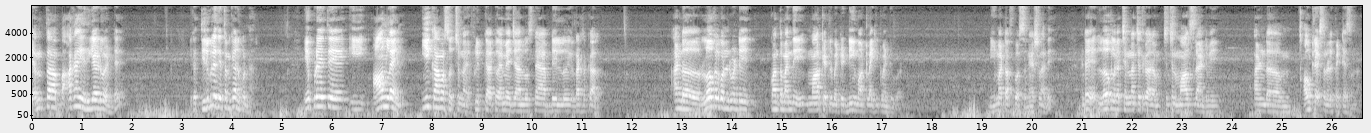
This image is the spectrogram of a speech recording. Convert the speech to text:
ఎంత బాగా ఎదిగాడు అంటే ఇక తిరుగులేదు ఇతనికి అనుకున్నారు. ఎప్పుడైతే ఈ ఆన్లైన్ ఈ కామర్స్ వచ్చున్నాయి ఫ్లిప్కార్ట్ అమెజాన్లు స్నాప్డీల్లు రకరకాలు అండ్ లోకల్గా ఉన్నటువంటి కొంతమంది మార్కెట్లు పెట్టి డీమార్ట్ లైక్ ఇటువంటివి కూడా. డీమార్ట్ ఆఫ్ కోర్స్ నేషనల్ అది. అంటే లోకల్గా చిన్న చిత్తగా చిన్న చిన్న మాల్స్ లాంటివి అండ్ um, అవుట్లెట్స్ అనేవి పెట్టేసి ఉన్నారు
